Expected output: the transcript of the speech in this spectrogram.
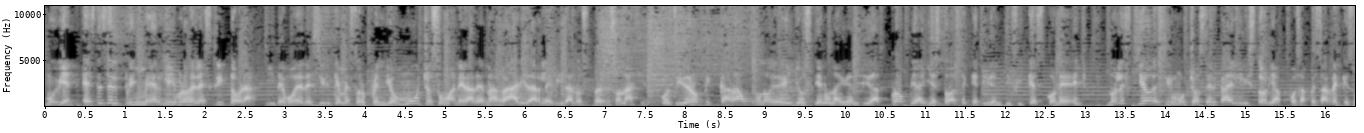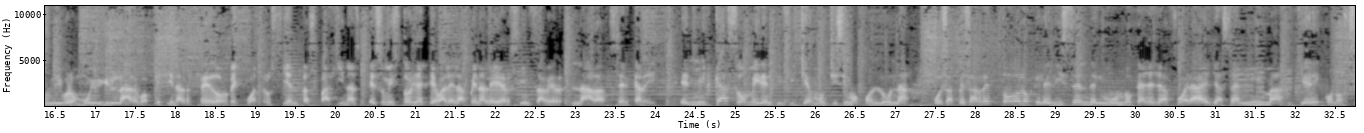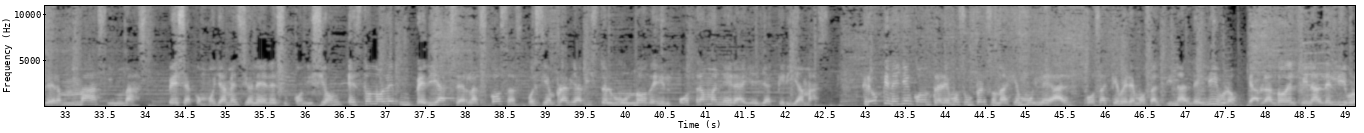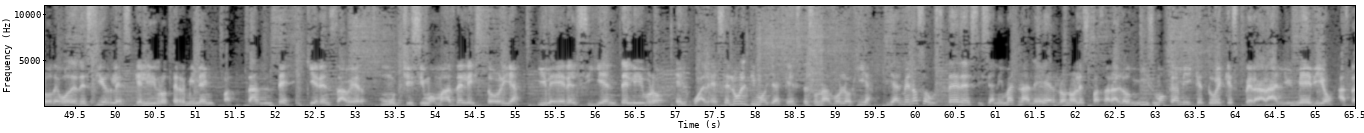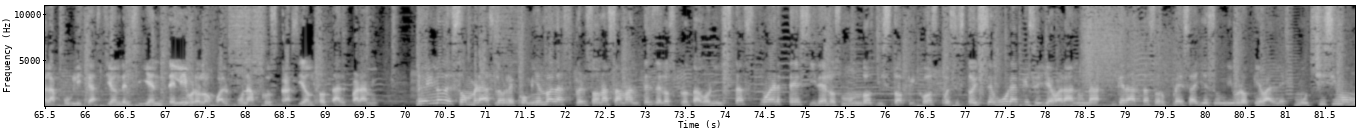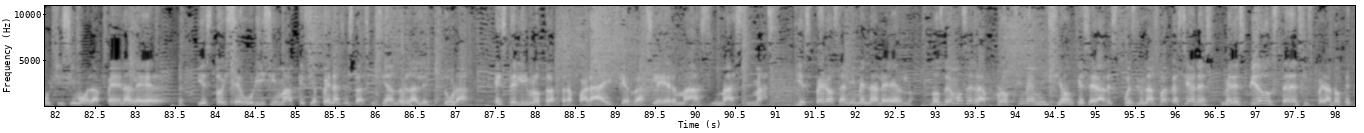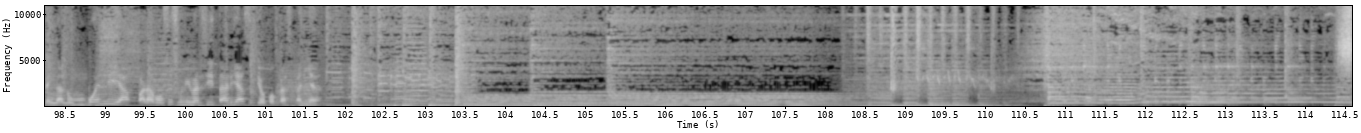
Muy bien, este es el primer libro de la escritora y debo de decir que me sorprendió mucho su manera de narrar y darle vida a los personajes. Considero que cada uno de ellos tiene una identidad propia y esto hace que te identifiques con ellos. No les quiero decir mucho acerca de la historia, pues a pesar de que es un libro muy largo, que tiene alrededor de 400 páginas, es una historia que vale la pena leer sin saber nada acerca de ella. En mi caso me identifiqué muchísimo con Luna, pues a pesar de todo lo que le dicen del mundo que hay allá afuera, ella se anima y quiere conocer más y más. Pese a como ya mencioné de su condición, esto no le impedía hacer las cosas, pues siempre había visto el mundo de otra manera y ella quería más. Creo que en ella encontraremos un personaje muy leal, cosa que veremos al final del libro. Y hablando del final del libro, debo de decirles que el libro termina impactante. Si quieren saber muchísimo más de la historia y leer el siguiente libro, el cual es el último, ya que este es una advología. Y al menos a ustedes, si se animan a leerlo, no les pasará lo mismo que a mí, que tuve que esperar año y medio hasta la publicación del siguiente libro, lo cual fue una frustración total para mí. Reino de Sombras lo recomiendo a las personas amantes de los protagonistas fuertes y de los mundos distópicos, pues estoy segura que se llevarán una grata sorpresa y es un libro que vale muchísimo, muchísimo la pena leer. Y estoy segurísima que si apenas estás viciando en la lectura, este libro te atrapará y querrás leer más y más y más y espero se animen a leerlo. Nos vemos en la próxima emisión que será después de unas vacaciones. Me despido de ustedes esperando que tengan un buen día para Voces Universitarias Yoko Castañeda.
